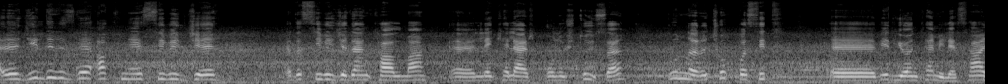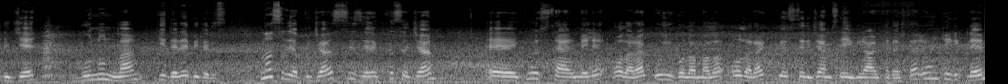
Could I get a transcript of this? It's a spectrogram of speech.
e, cildinizde akne, sivilce ya da sivilceden kalma e, lekeler oluştuysa bunları çok basit e, bir yöntem ile sadece bununla giderebiliriz. Nasıl yapacağız? Sizlere kısaca e, göstermeli olarak, uygulamalı olarak göstereceğim sevgili arkadaşlar. Öncelikle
